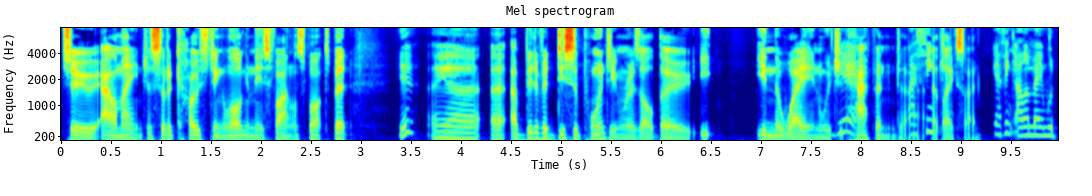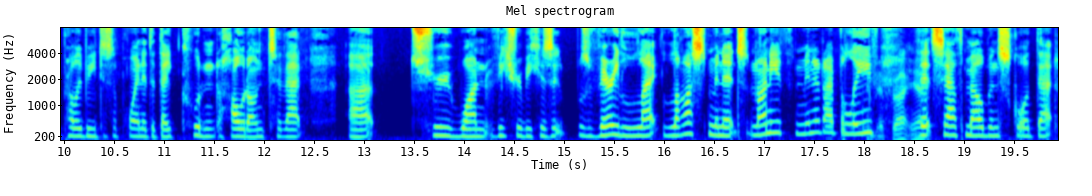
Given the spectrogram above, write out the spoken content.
to Alamein, just sort of coasting along in these final spots. But yeah, a, uh, a, a bit of a disappointing result though. in the way in which Yeah. it happened uh, I think- at Lakeside. I think Alamein would probably be disappointed that they couldn't hold on to that uh, two-one victory because it was very late, last minute, 90th minute, I believe, That's right, yeah. that South Melbourne scored that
